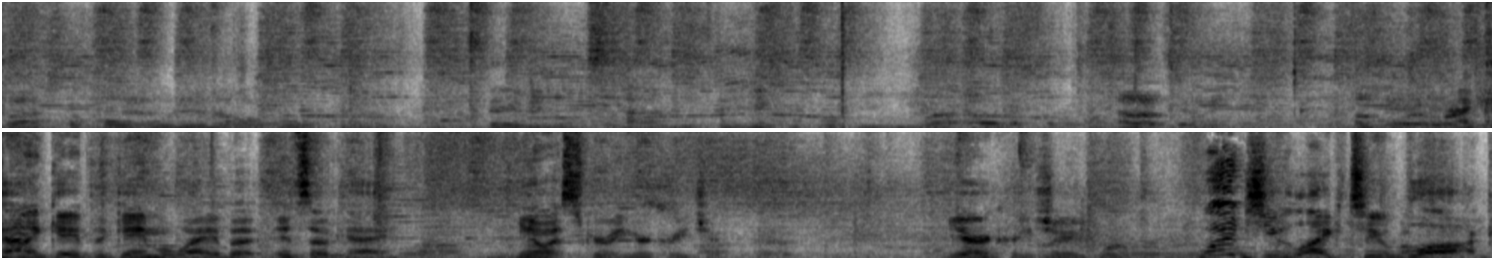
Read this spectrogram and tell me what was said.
Flash the phone and all Baby, next time you think before you. I love it. I was bored at work. I kind of gave the game away, but it's okay. You know what? Screw it. You're a creature. You're a creature. Very bored at work. Would you like to block?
